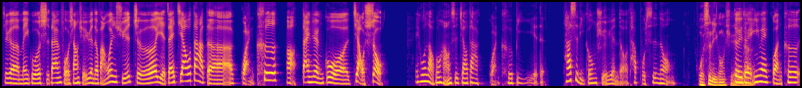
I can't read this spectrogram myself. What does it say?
这个美国史丹佛商学院的访问学者，也在交大的管科啊担任过教授。诶，我老公好像是交大管科毕业的，他是理工学院的哦，他不是那种。我是理工学院，对对，因为管科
